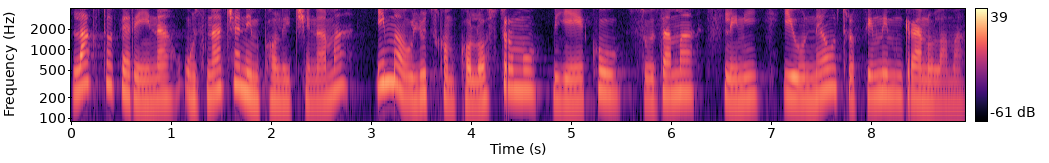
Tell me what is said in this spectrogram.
Laktoferina u značajnim količinama ima u ljudskom kolostrumu, mlijeku, suzama, slini i u neutrofilnim granulama.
